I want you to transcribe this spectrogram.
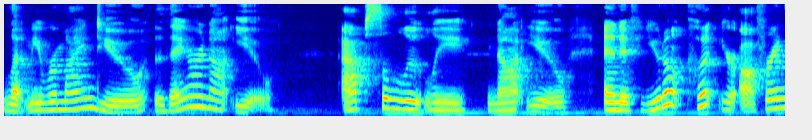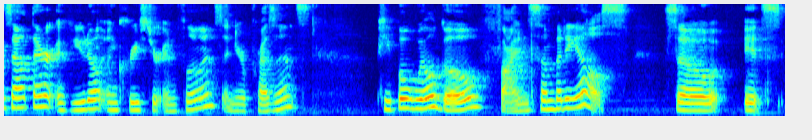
let me remind you they are not you. Absolutely not you. And if you don't put your offerings out there, if you don't increase your influence and your presence, people will go find somebody else. So it's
